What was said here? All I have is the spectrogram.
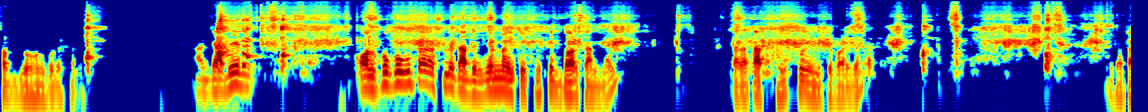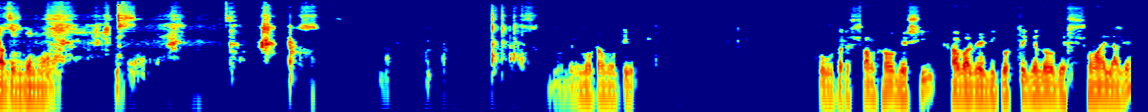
সব গ্রহণ করে ফেলে। আর যাদের অল্প কবুতর, আসলে তাদের জন্য এই টেকনিকের দরকার নেই। তারা তাৎক্ষণিক করে নিতে পারবে। এটা তাদের জন্য। আমাদের মোটামুটি কবুতরের সংখ্যাও বেশি খাবার রেডি করতে গেলেও বেশ সময় লাগে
